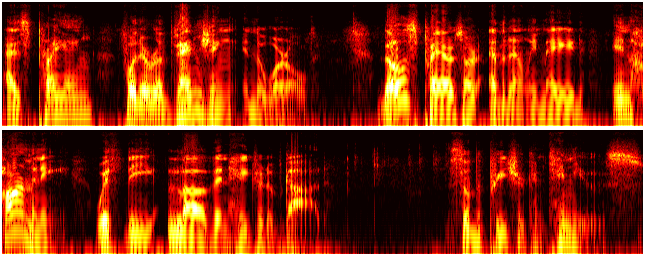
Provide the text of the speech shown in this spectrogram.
as praying for their avenging in the world. Those prayers are evidently made in harmony with the love and hatred of God. So the preacher continues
